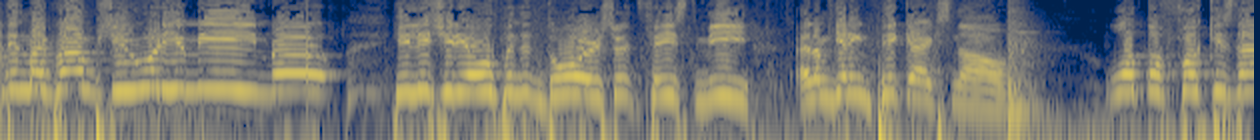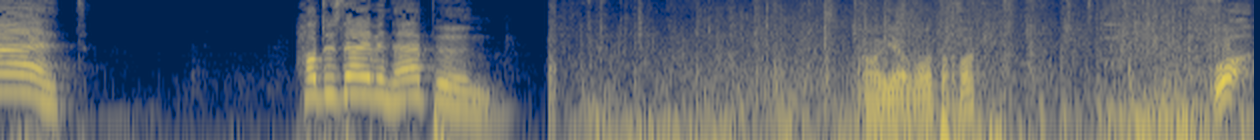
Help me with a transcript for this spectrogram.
didn't my pump shoot? What do you mean, bro? He literally opened the door so it faced me, and I'm getting pickaxe now. What the fuck is that? How does that even happen? Oh yeah, what the fuck? What?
